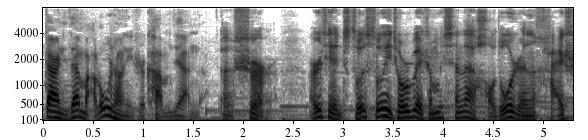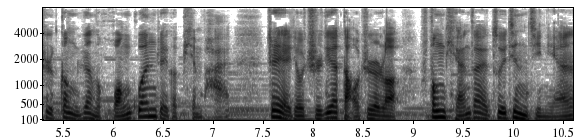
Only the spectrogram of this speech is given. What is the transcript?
但是你在马路上你是看不见的。呃，是，而且所所以就是为什么现在好多人还是更认皇冠这个品牌，这也就直接导致了丰田在最近几年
